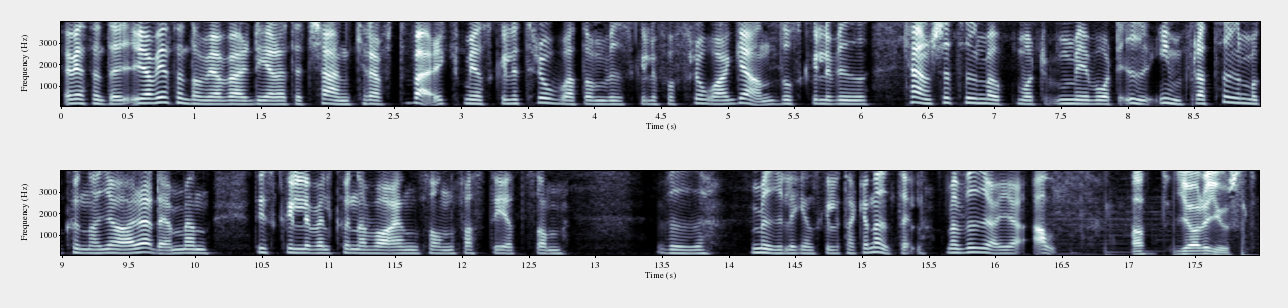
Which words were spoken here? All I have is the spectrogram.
jag vet, inte, jag vet inte om vi har värderat ett kärnkraftverk, men jag skulle tro att om vi skulle få frågan, då skulle vi kanske teama upp med vårt infrateam och kunna göra det. Men det skulle väl kunna vara en sån fastighet som vi möjligen skulle tacka nej till. Men vi gör ju allt. Att göra just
